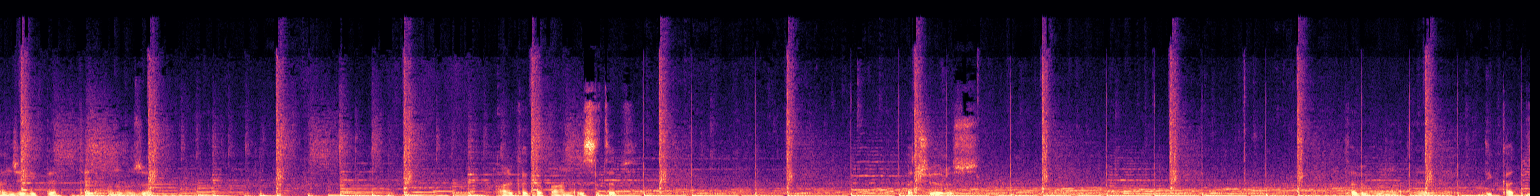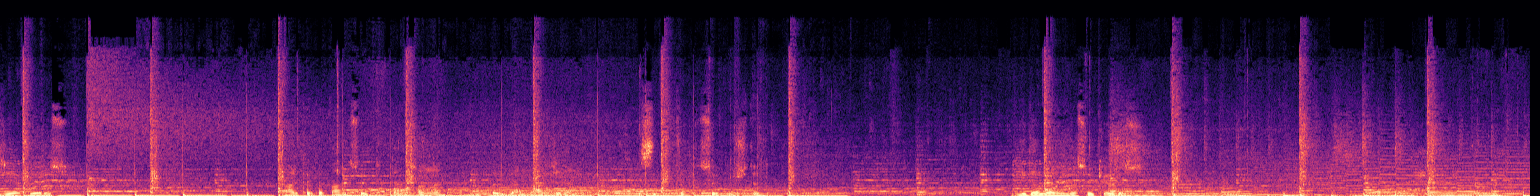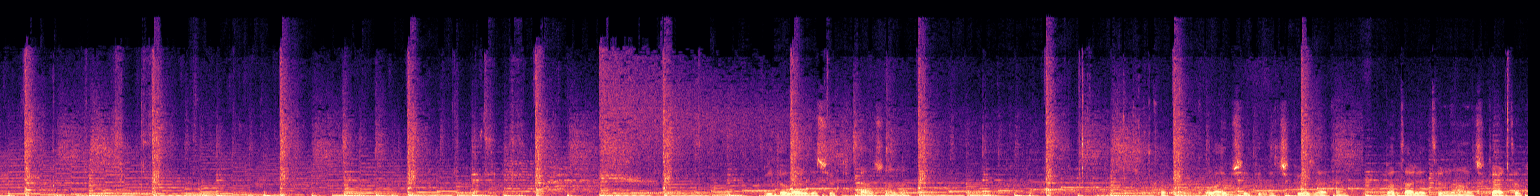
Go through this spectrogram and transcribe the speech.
Öncelikle telefonumuzu arka kapağını ısıtıp açıyoruz. Tabii bunu e, dikkatlice yapıyoruz. Arka kapağını söktükten sonra tabii ben daha önceden ısıtıp sökmüştüm. Vidalarını da söküyoruz. Vidaları da söktükten sonra kapak kolay bir şekilde çıkıyor zaten. Batarya tırnağını çıkartıp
